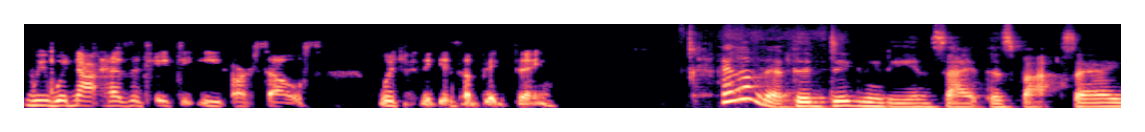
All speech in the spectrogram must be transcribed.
we would not hesitate to eat ourselves which i think is a big thing I love that the dignity inside this box. I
